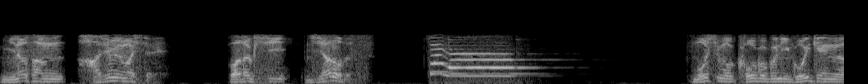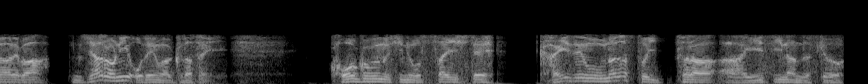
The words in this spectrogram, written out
皆さんはじめまして。私ジャロです。ジャロもしも広告にご意見があればジャロにお電話ください。広告主にお伝えして改善を促すと言ったらあ言い過ぎなんですけど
